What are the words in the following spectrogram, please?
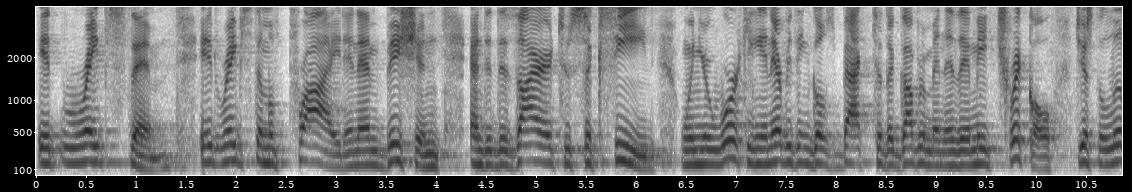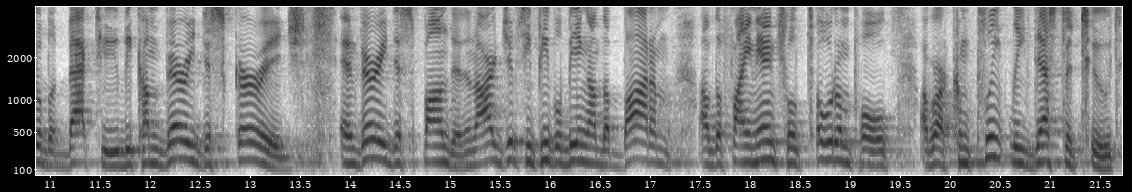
it rapes them. It rapes them of pride and ambition and the desire to succeed. When you're working and everything goes back to the government and they may trickle just a little bit back to you, you become very discouraged and very despondent. And our gypsy people, being on the bottom of the financial totem pole, are completely destitute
